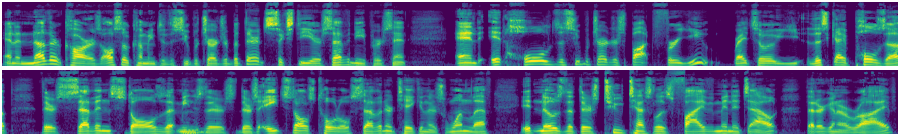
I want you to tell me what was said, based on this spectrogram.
And another car is also coming to the supercharger, but they're at 60 or 70%. And it holds a supercharger spot for you, right? So you, this guy pulls up. There's seven stalls. That means mm-hmm. there's there's eight stalls total. Seven are taken. There's one left. It knows that there's two Teslas five minutes out that are going to arrive,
